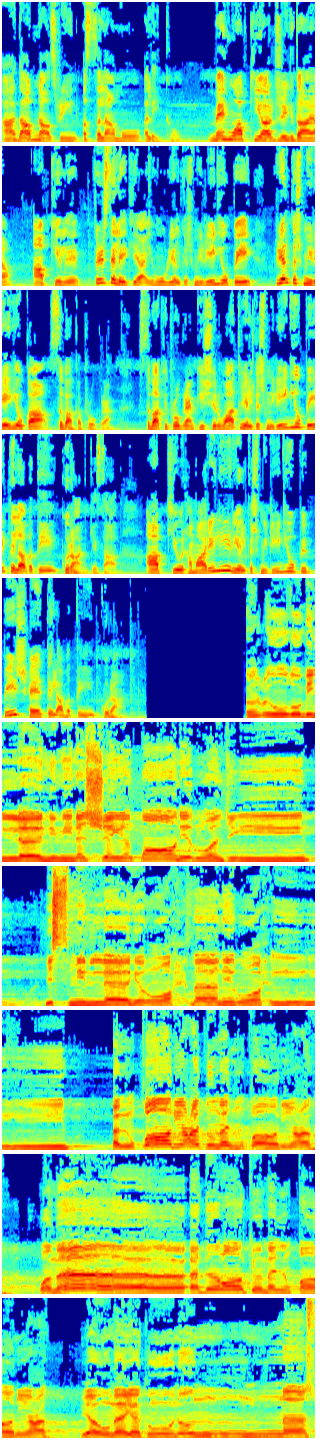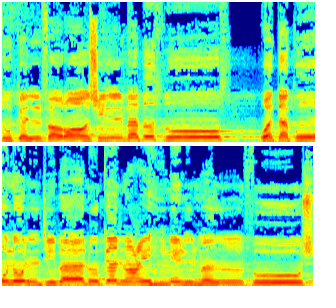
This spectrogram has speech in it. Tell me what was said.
آداب ناظرین السلام علیکم میں ہوں آپ کی آرج ہدایا آپ کے لیے لے کے آئی ہوں ریئل کشمیر ریڈیو پہ ریئل کشمیر ریڈیو کا صبح کا پروگرام صبح کے پروگرام کی شروعات ریئل کشمیر ریڈیو پہ تلاوت قرآن کے ساتھ آپ کی اور ہمارے لیے ریئل کشمیر ریڈیو پہ پیش ہے تلاوت قرآن اعوذ باللہ من الشیطان الرجیم بسم اللہ الرحمن الرحیم القارعت من قارعہ وما ادراک ما قارعہ یوم یکون الناس کالفراش المبثوث وتكون الجبال کالعہن المنفوش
